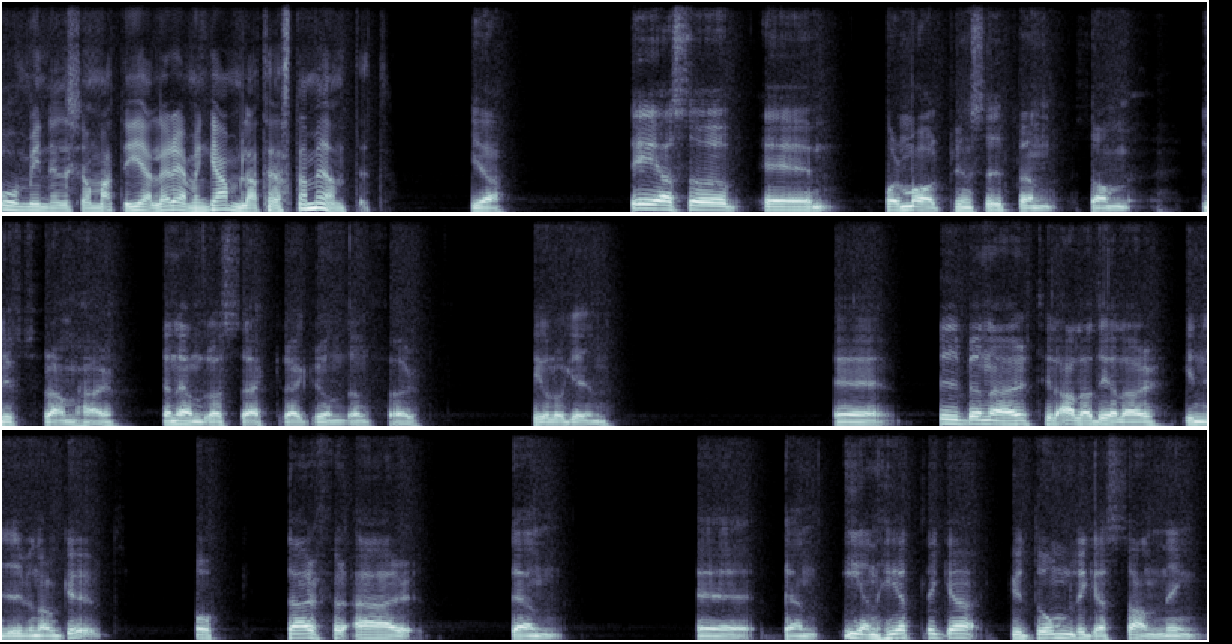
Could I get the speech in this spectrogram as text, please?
påminnelse om att det gäller även Gamla Testamentet. Ja. Det är alltså eh, formalprincipen som lyfts fram här. Den ändrar säkra grunden för teologin. Eh, Bibeln är till alla delar ingiven av Gud därför är den, eh, den enhetliga, gudomliga sanning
